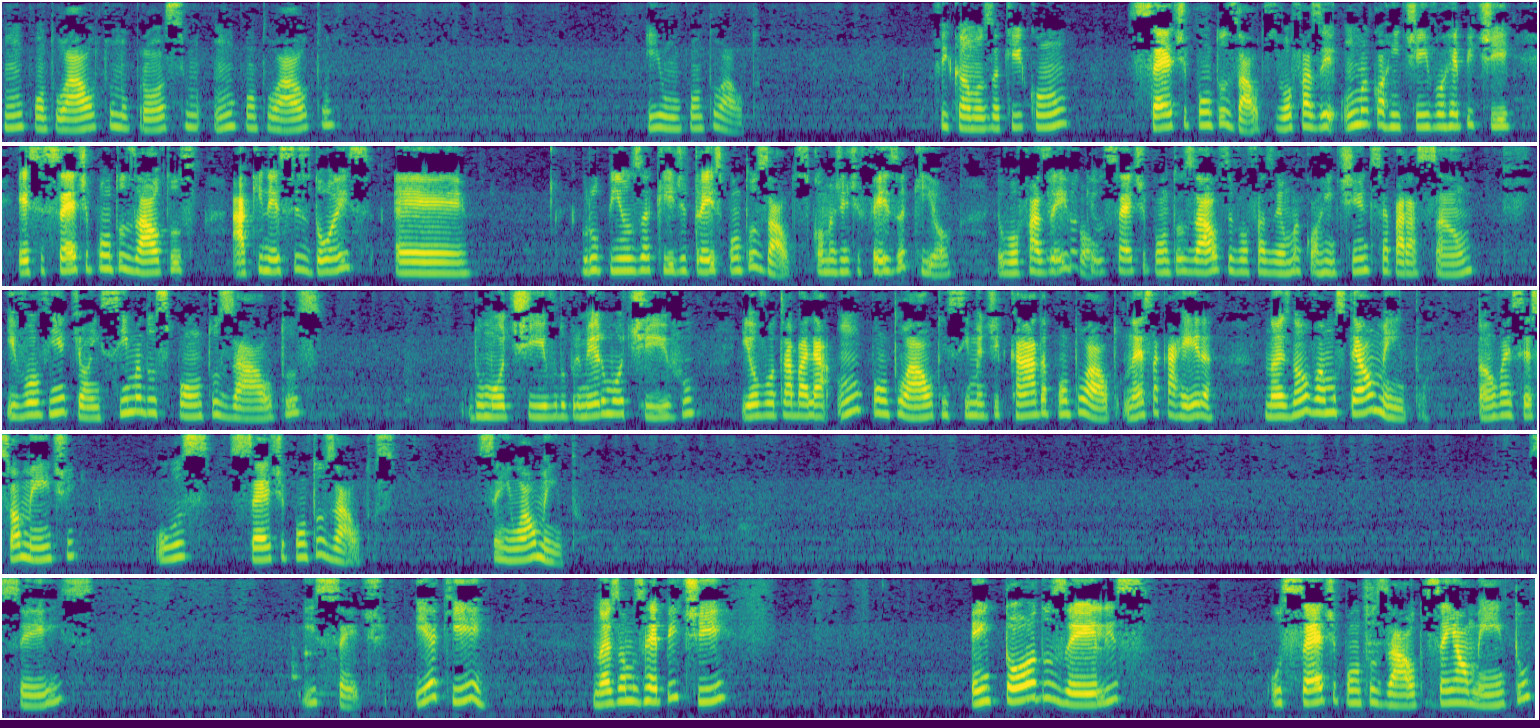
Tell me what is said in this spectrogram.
um ponto alto, no próximo, um ponto alto. E um ponto alto. Ficamos aqui com sete pontos altos. Vou fazer uma correntinha e vou repetir esses sete pontos altos aqui nesses dois é, grupinhos aqui de três pontos altos, como a gente fez aqui, ó. Eu vou fazer e volto. os sete pontos altos e vou fazer uma correntinha de separação. E vou vir aqui, ó, em cima dos pontos altos do motivo, do primeiro motivo, e eu vou trabalhar um ponto alto em cima de cada ponto alto. Nessa carreira, nós não vamos ter aumento. Então, vai ser somente os sete pontos altos, sem o aumento. Seis e sete. E aqui, nós vamos repetir em todos eles os sete pontos altos sem aumento.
